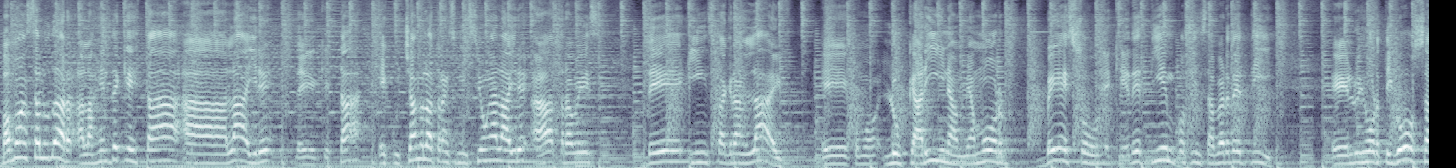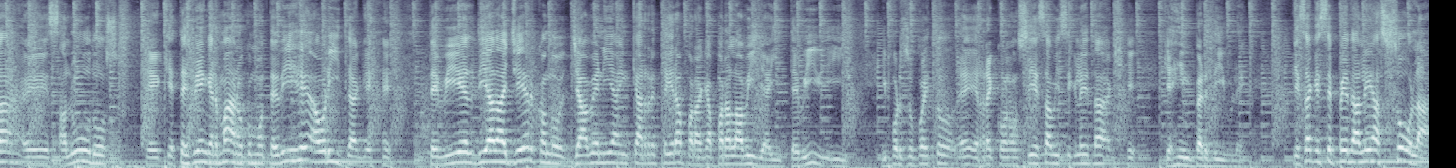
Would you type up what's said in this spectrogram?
Vamos a saludar a la gente que está al aire, de- que está escuchando la transmisión al aire a través de Instagram Live. Eh, como Luz mi amor, beso, que quedé tiempo sin saber de ti. Eh, Luis Ortigosa, eh, saludos, que, estés bien hermano. Como te dije ahorita, que te vi el día de ayer cuando ya venía en carretera para acá, para la villa, y te vi y, por supuesto reconocí esa bicicleta que, que es imperdible. Que esa que se pedalea sola.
